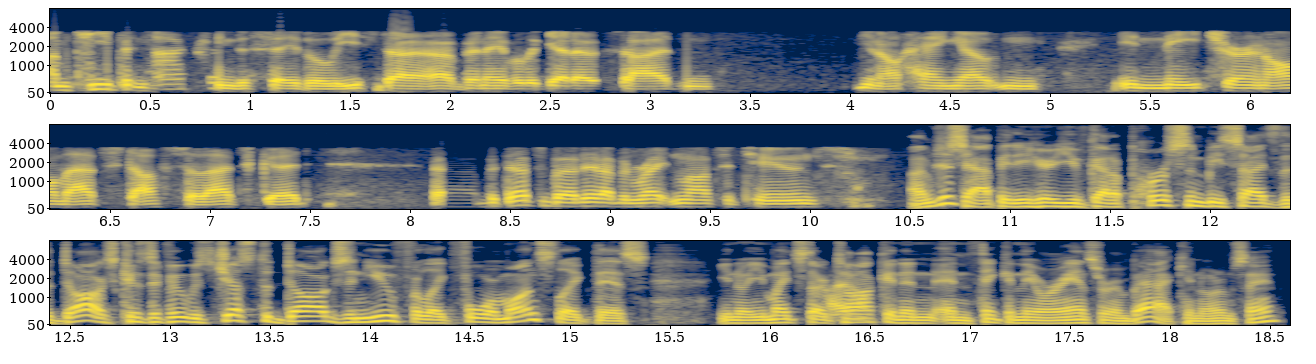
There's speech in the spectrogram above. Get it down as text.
I'm keeping to say the least. I, I've been able to get outside and you know hang out in in nature and all that stuff. So that's good. Uh, but that's about it. I've been writing lots of tunes. I'm just happy to hear you've got a person besides the dogs. Because if it was just the dogs and you for like four months like this, you know, you might start talking and, and thinking they were answering back. You know what I'm saying?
